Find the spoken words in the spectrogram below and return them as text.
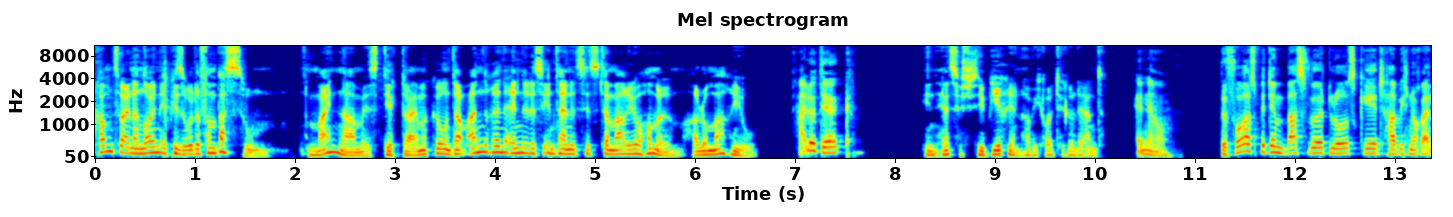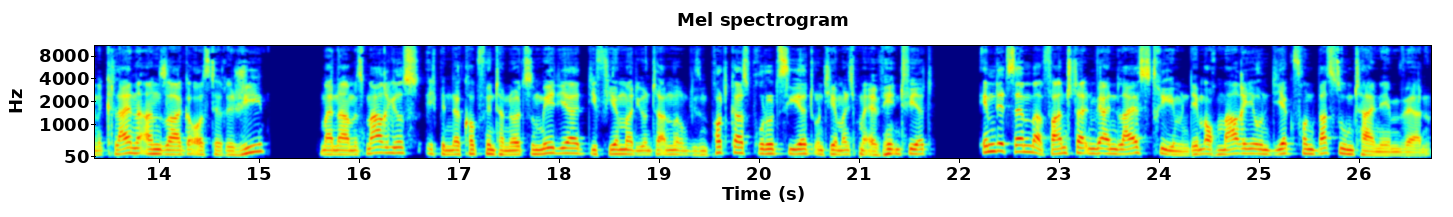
willkommen zu einer neuen Episode von Basszoom. Mein Name ist Dirk Deimecke und am anderen Ende des Internets sitzt der Mario Hommel. Hallo Mario. Hallo Dirk. In Hessisch-Sibirien habe ich heute gelernt. Genau. Bevor es mit dem Buzzword losgeht, habe ich noch eine kleine Ansage aus der Regie. Mein Name ist Marius, ich bin der Kopf hinter Nerds Media, die Firma, die unter anderem diesen Podcast produziert und hier manchmal erwähnt wird. Im Dezember veranstalten wir einen Livestream, in dem auch Mario und Dirk von Basszoom teilnehmen werden.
